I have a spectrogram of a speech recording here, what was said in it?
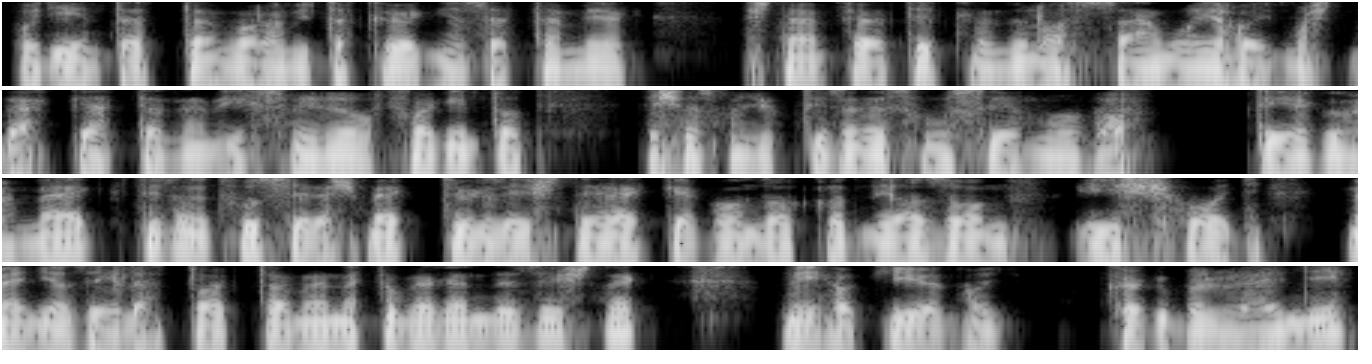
hogy én tettem valamit a környezetemért, és nem feltétlenül azt számolja, hogy most be kell tennem x millió forintot, és ezt mondjuk 15-20 év múlva térül meg. 15-20 éves megtörlésnél el kell gondolkodni azon is, hogy mennyi az élettartalma ennek a berendezésnek. Néha kijön, hogy körülbelül ennyi,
